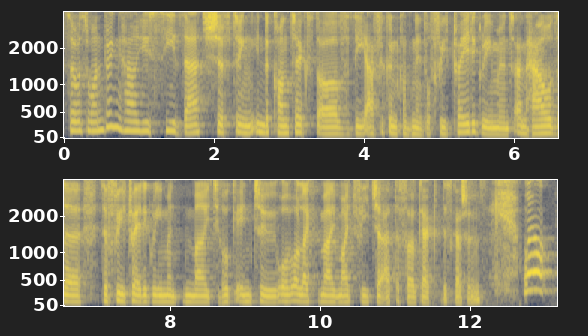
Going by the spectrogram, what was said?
So I was wondering how you see that shifting in the context of the African Continental Free Trade Agreement and how the the free trade agreement might hook into or, or like might, might feature at the FOCAC discussions. Well,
